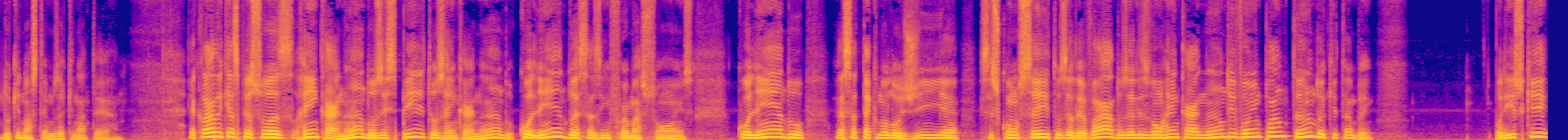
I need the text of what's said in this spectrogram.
do que nós temos aqui na Terra. É claro que as pessoas reencarnando, os espíritos reencarnando, colhendo essas informações, colhendo essa tecnologia, esses conceitos elevados, eles vão reencarnando e vão implantando aqui também. Por isso que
